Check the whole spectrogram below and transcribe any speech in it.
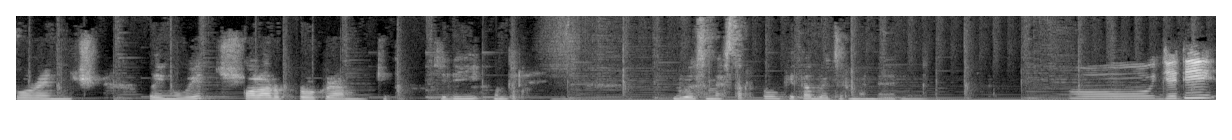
Foreign Language Scholar Program gitu. Jadi untuk dua semester tuh kita belajar Mandarin. Jadi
